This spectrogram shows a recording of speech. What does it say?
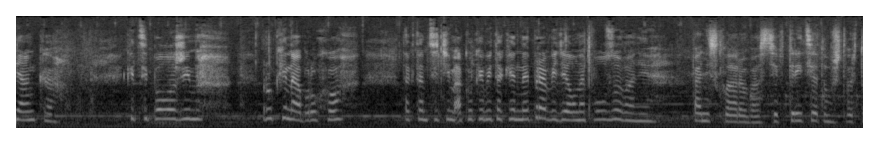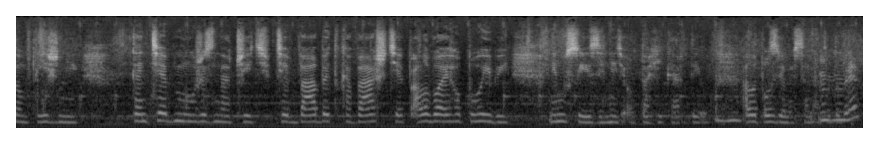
Janka. Keď si položím ruky na brucho, tak tam cítim ako keby také nepravidelné pulzovanie. Pani Sklárová, ste v 34. týždni. Ten tep môže značiť tep bábetka, váš tep, alebo aj jeho pohyby. Nemusí ísť hneď o tachykardiu. Ale pozrieme sa na to, dobre?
